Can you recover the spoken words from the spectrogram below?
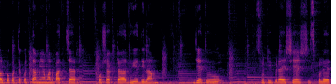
গল্প করতে করতে আমি আমার বাচ্চার পোশাকটা ধুয়ে দিলাম। যেহেতু ছুটি প্রায় শেষ স্কুলের,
